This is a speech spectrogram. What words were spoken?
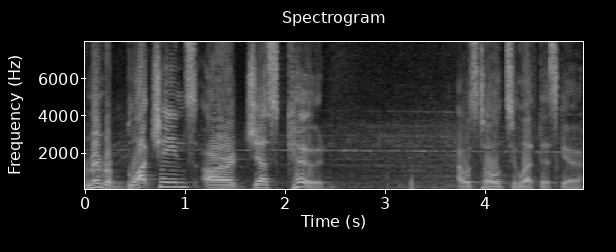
Remember, blockchains are just code. I was told to let this go.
